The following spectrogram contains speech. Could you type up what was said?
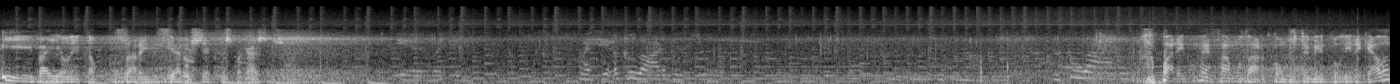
E vai ele então começar a iniciar o cheque das bagagens. Reparem, começa a mudar de comportamento ali naquela.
